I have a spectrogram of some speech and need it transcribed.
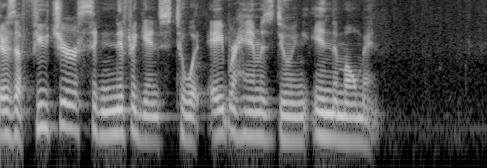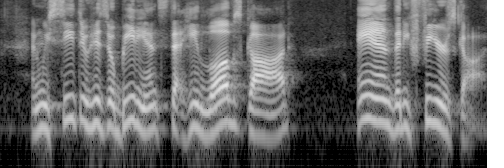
There's a future significance to what Abraham is doing in the moment. And we see through his obedience that he loves God and that he fears God.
